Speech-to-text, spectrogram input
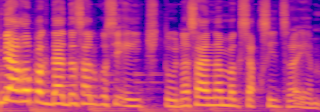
hindi ako pagdadasal ko si H2 na sana mag-succeed sa ML.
